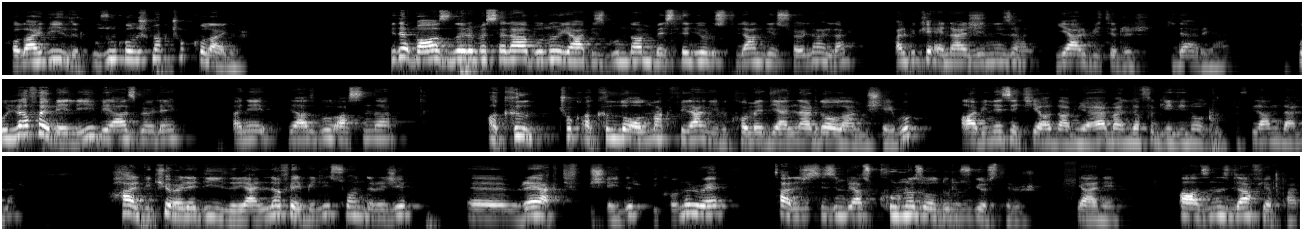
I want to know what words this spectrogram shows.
Kolay değildir. Uzun konuşmak çok kolaydır. Bir de bazıları mesela bunu ya biz bundan besleniyoruz falan diye söylerler. Halbuki enerjinizi yer bitirir, gider yani. Bu laf ebeliği biraz böyle hani biraz bu aslında akıl, çok akıllı olmak falan gibi komedyenlerde olan bir şey bu. Abi ne zeki adam ya hemen lafı gelini oturttu falan derler. Halbuki öyle değildir. Yani laf ebeliği son derece e, reaktif bir şeydir, bir konu ve sadece sizin biraz kurnaz olduğunuzu gösterir. Yani ağzınız laf yapar.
